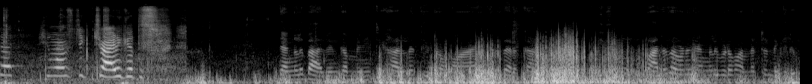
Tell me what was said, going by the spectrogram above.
said she wants to try to get this. ഞങ്ങൾ ബാലൻ കമ്മ്യൂണിറ്റി ഹാളിൽ എത്തിയിട്ടോ? ഭയങ്കര തിരക്കാണ്. ഇതിനു മുമ്പ് പലതവണ ഞങ്ങൾ ഇവിടെ വന്നിട്ടുണ്ടെങ്കിലും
